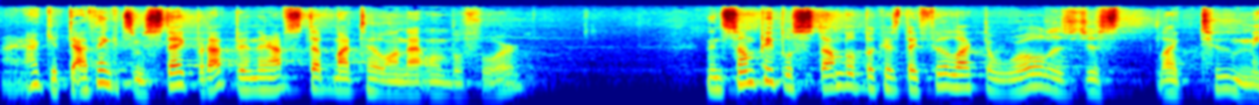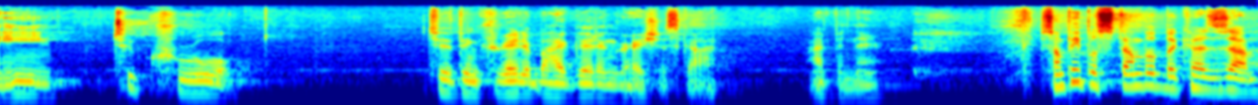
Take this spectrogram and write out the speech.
Right, I get that. I think it's a mistake, but I've been there. I've stubbed my toe on that one before. Then some people stumble because they feel like the world is just like too mean, too cruel to have been created by a good and gracious God. I've been there. Some people stumble because. Uh,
